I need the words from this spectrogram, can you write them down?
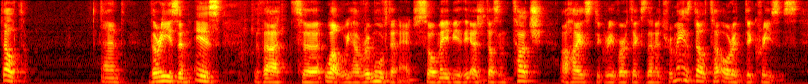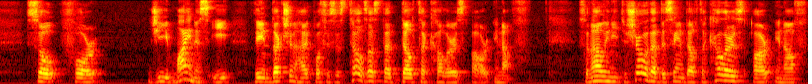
delta. And the reason is that, uh, well, we have removed an edge, so maybe the edge doesn't touch a highest degree vertex, then it remains delta or it decreases. So for g minus e, the induction hypothesis tells us that delta colors are enough. So now we need to show that the same delta colors are enough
